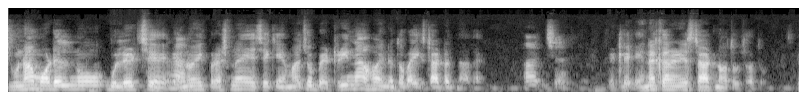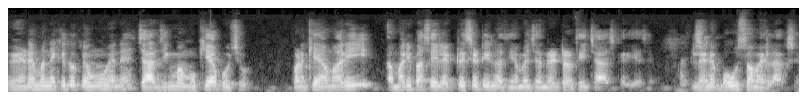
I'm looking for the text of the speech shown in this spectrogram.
જૂના મોડેલનું બુલેટ છે એનો એક પ્રશ્ન એ છે કે એમાં જો બેટરી ના હોય ને તો બાઇક સ્ટાર્ટ જ ના થાય. એટલે એના કારણે સ્ટાર્ટ નહોતું થતું. તો એણે મને કીધું કે હું એને ચાર્જિંગમાં મૂકી આપું છું પણ કે અમારી અમારી પાસે ઇલેક્ટ્રિસિટી નથી અમે જનરેટરથી ચાર્જ કરીએ છીએ. એટલે એને બહુ સમય લાગશે.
